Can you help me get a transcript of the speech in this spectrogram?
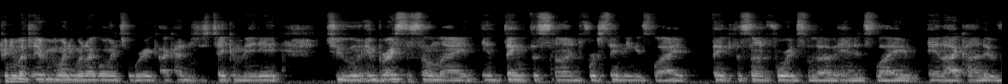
pretty much every morning when I go into work. I kind of just take a minute to embrace the sunlight and thank the sun for sending its light, thank the sun for its love and its light. And I kind of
